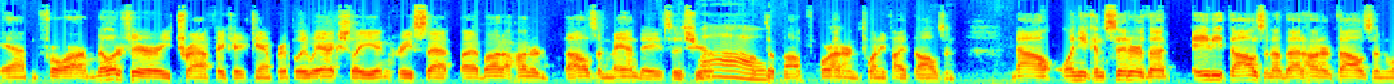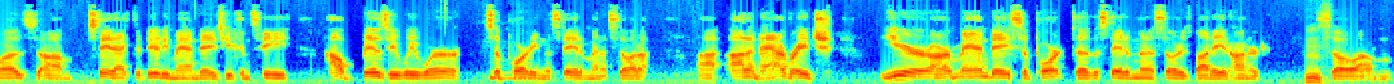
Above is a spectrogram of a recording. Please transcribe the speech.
and for our military traffic at Camp Ripley, we actually increased that by about 100,000 man days this year, wow. up to about 425,000. Now, when you consider that 80,000 of that 100,000 was um, state active duty man days, you can see how busy we were supporting mm-hmm. the state of Minnesota. Uh, on an average, year, our mandate support to the state of Minnesota is about 800. Hmm. So um,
